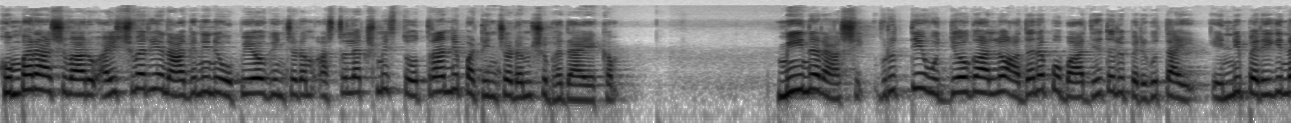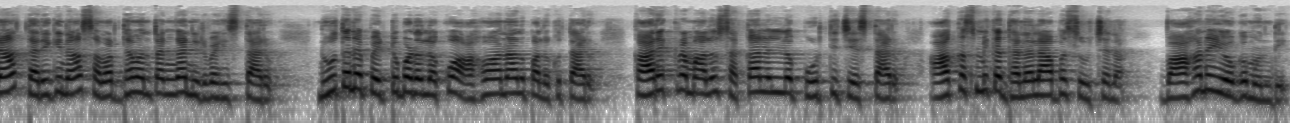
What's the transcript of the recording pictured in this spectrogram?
కుంభరాశివారు ఐశ్వర్య నాగిని ఉపయోగించడం అష్టలక్ష్మి స్తోత్రాన్ని పఠించడం శుభదాయకం. మీనరాశి. వృత్తి ఉద్యోగాల్లో అదనపు బాధ్యతలు పెరుగుతాయి. ఎన్ని పెరిగినా తరిగినా సమర్థవంతంగా నిర్వహిస్తారు. నూతన పెట్టుబడులకు ఆహ్వానాలు పలుకుతారు. కార్యక్రమాలు సకాలంలో పూర్తి చేస్తారు. ఆకస్మిక ధనలాభ సూచన. వాహన యోగం ఉంది.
